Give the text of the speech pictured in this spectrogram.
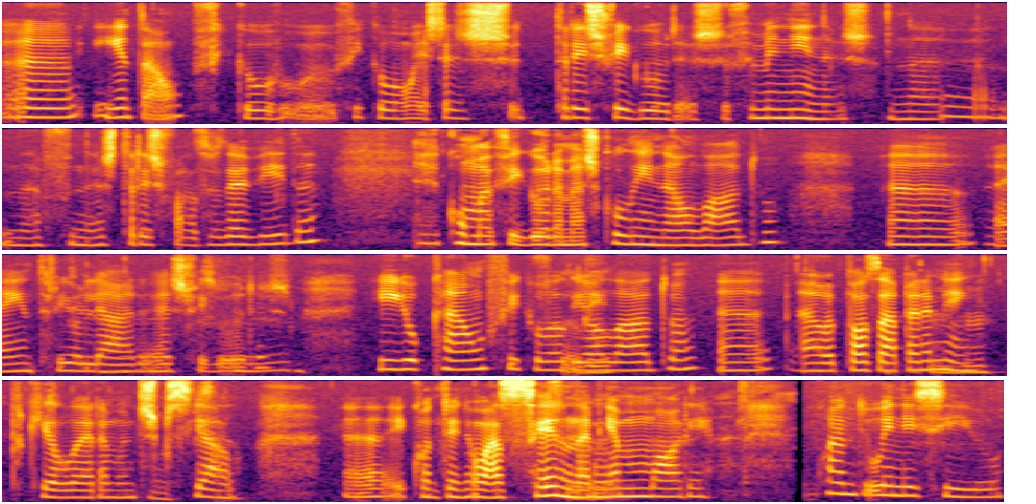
Uh, e então ficou, ficou estas três figuras femininas na, na, nas três fases da vida, eh, com uma figura masculina ao lado, uh, a entreolhar uhum. as figuras, e o cão ficou ali, ali, ao lado uh, a posar para uhum. mim, porque ele era muito especial. Uh, e continua a ser Sim. na minha memória. Quando eu inicio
